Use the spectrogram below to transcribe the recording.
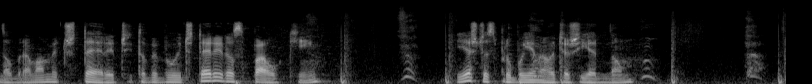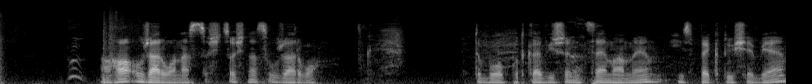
Dobra, mamy cztery, czyli to by były cztery rozpałki. Jeszcze spróbujemy chociaż jedną. Oho, użarło nas coś, coś nas użarło. To było pod klawiszem C mamy. Inspektuj siebie.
